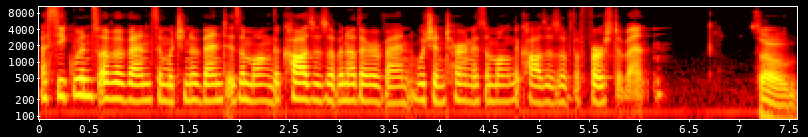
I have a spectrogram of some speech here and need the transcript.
a sequence of events in which an event is among the causes of another event, which in turn is among the causes of the first event. So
